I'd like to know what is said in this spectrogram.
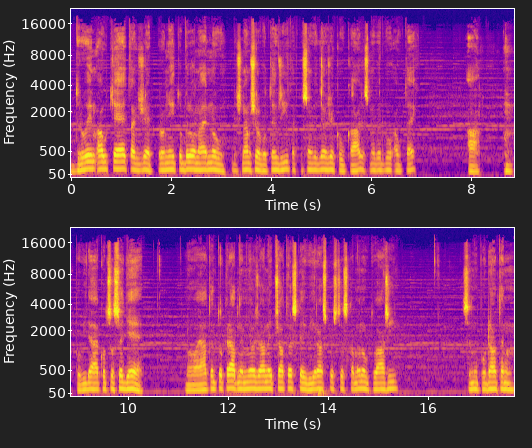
v druhém autě, takže pro něj to bylo najednou, když nám šel otevřít, tak to jsem viděl, že kouká, že jsme ve dvou autech a povídá, jako co se děje. No a já tentokrát neměl žádný přátelský výraz, prostě s kamenou tváří. Jsem mu podal ten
